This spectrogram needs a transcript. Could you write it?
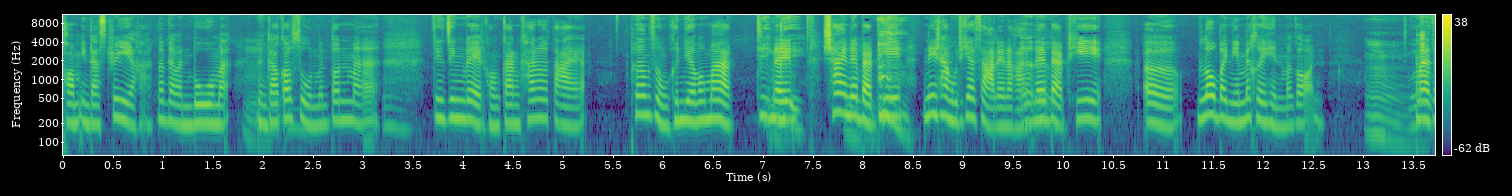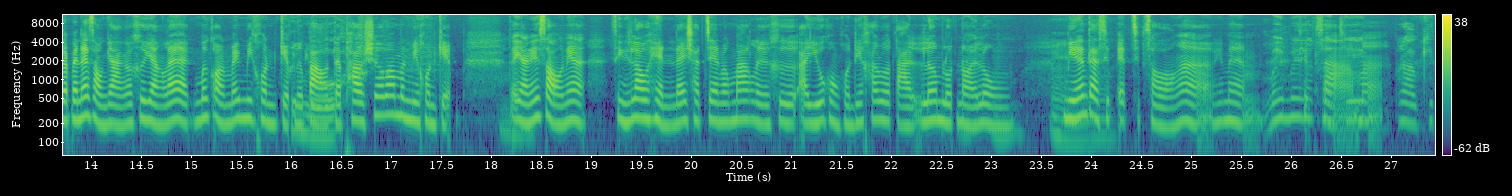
.com industry อะค่ะ ตั้งแต่มันบูมอะอืมหนึ่งเก้าเก้าศูนย์เป็นต้นมาอืมจริง ๆ เรทของการฆ่าตัวตายอะเพิ่มสูงขึ้นเยอะมาก จริงๆในดิใช่ในแบบที่นี่ทางวิทยาศาสตร์เลยนะคะเออเออในแบบที่เอ่อโลกใบนี้ไม่เคยเห็นมาก่อนอืมมันอาจจะเป็นได้สองอย่างก็คืออย่างแรกเมื่อก่อนไม่มีคนเก็บหรือเปล่าเพิ่งรู้แต่พาวเชื่อว่ามันมีคนเก็บ แต่อย่างที่สองเนี่ย สิ่งที่เราเห็นได้ชัดเจนมากๆเลย คือ อายุของคนที่ฆ่าตัวตายเริ่มลดน้อยลง มีตั้งแต่สิบเอ็ดสิบสองอะพี่แหม่มไม่ไม่สิบสามตอนที่อะเราคิด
